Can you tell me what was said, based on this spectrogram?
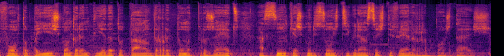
Volta ao país com a garantia da total de retoma de projetos assim que as condições de segurança estiverem repostas.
